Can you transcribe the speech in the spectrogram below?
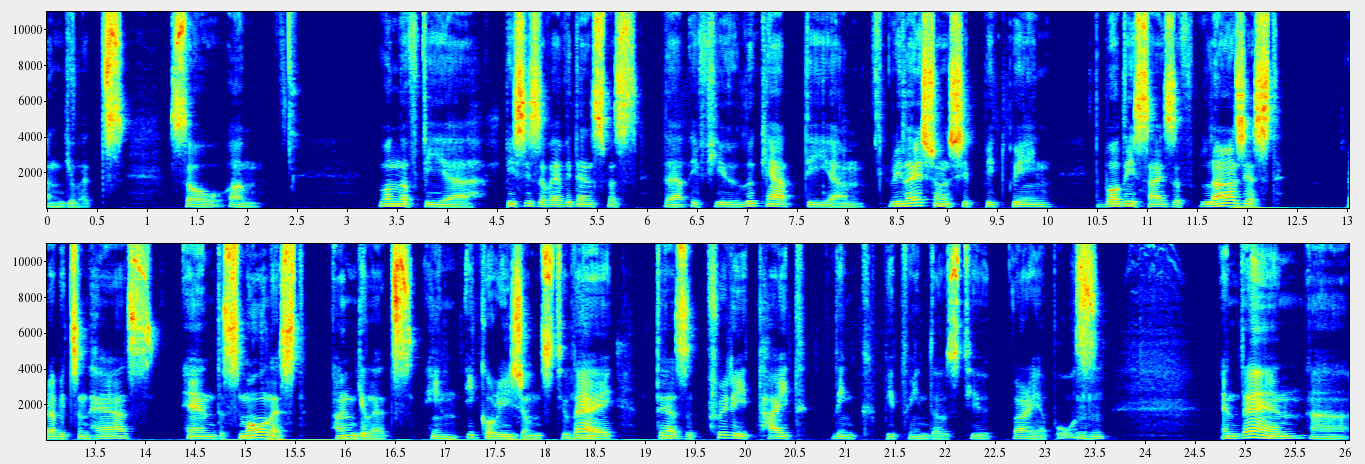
ungulates. So um, one of the uh, pieces of evidence was that if you look at the um, relationship between the body size of largest rabbits and hares and the smallest ungulates in ecoregions today, there's a pretty tight link between those two variables. Mhm. And then uh,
